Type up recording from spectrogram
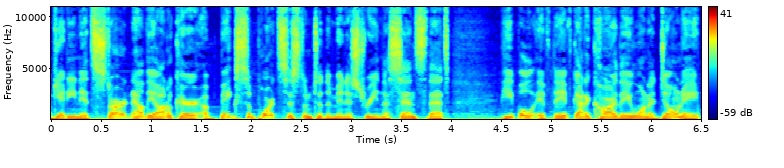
getting its start. Now, the Auto Care, a big support system to the ministry in the sense that people, if they've got a car they want to donate,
